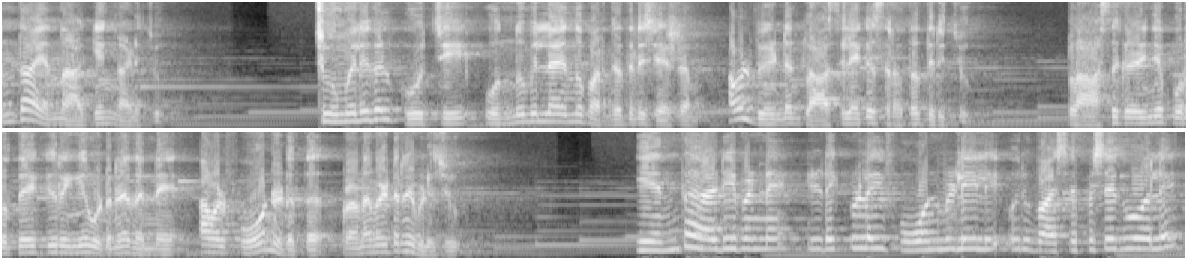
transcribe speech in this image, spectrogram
എന്താ എന്ന ആഗ്യം കാണിച്ചു. ചുമലുകൾ കൂച്ചി ഒന്നുമില്ല എന്ന് പറഞ്ഞതിന് ശേഷം അവൾ വീണ്ടും ക്ലാസ്സിലേക്ക് ശ്രദ്ധ തിരിച്ചു. ക്ലാസ് കഴിഞ്ഞ് പുറത്തേക്ക് ഇറങ്ങിയ ഉടനെ തന്നെ അവൾ ഫോൺ എടുത്ത് പ്രണവേട്ടനെ വിളിച്ചു. എന്താടി പെണ്ണെ? ഇടയ്ക്കുള്ള ഈ ഫോൺ വിളിയിൽ ഒരു വശപ്പിശക് പോലെ?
